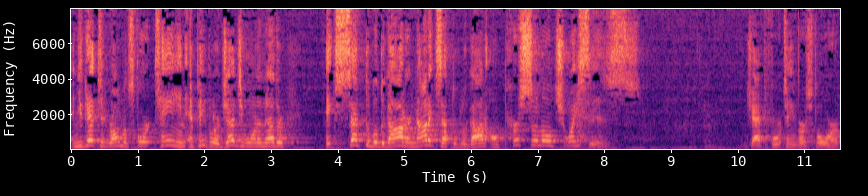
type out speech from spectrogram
And you get to Romans 14, and people are judging one another acceptable to God or not acceptable to God on personal choices. Chapter 14, verse 4.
